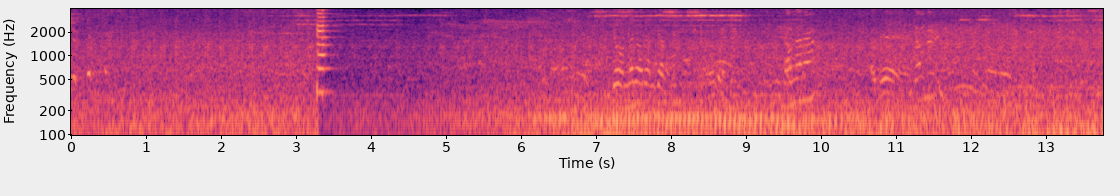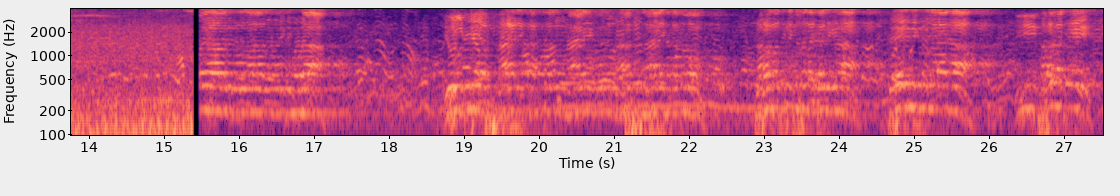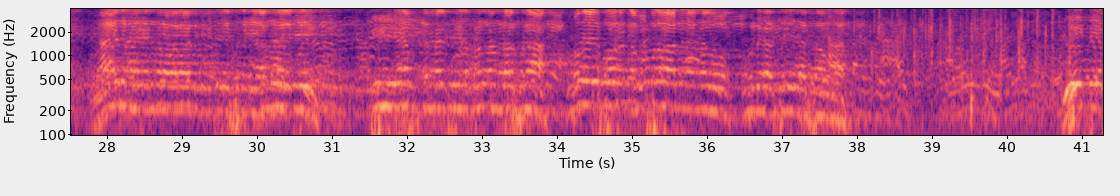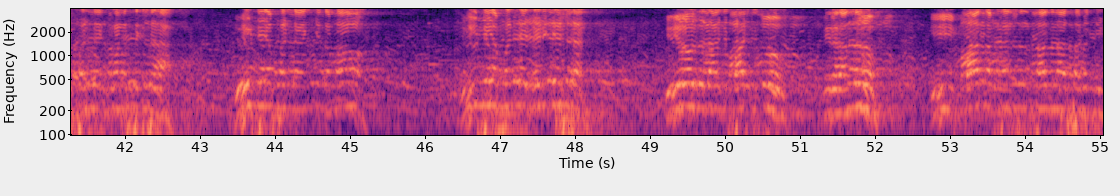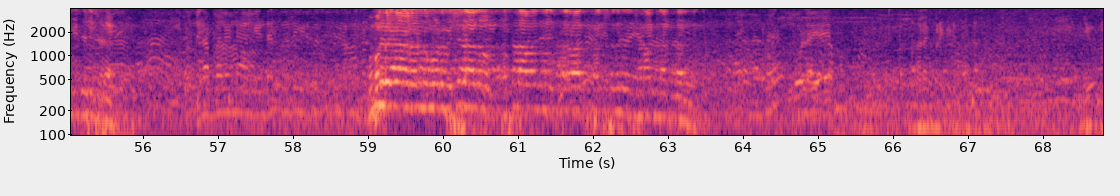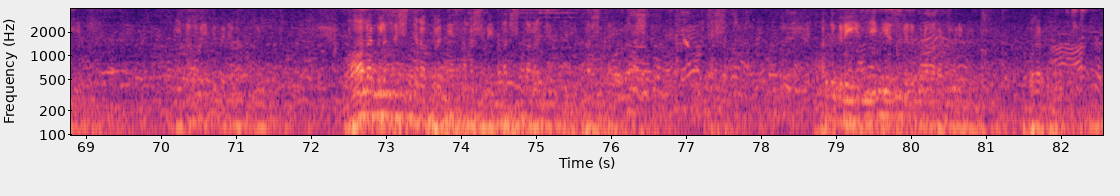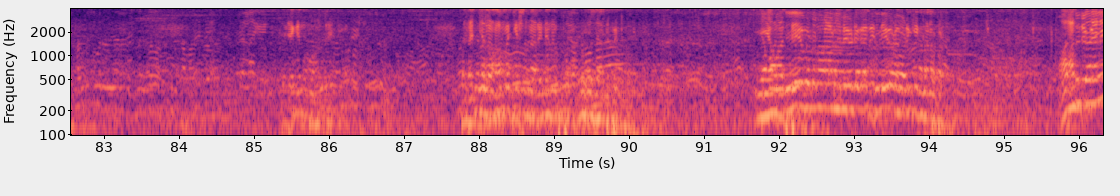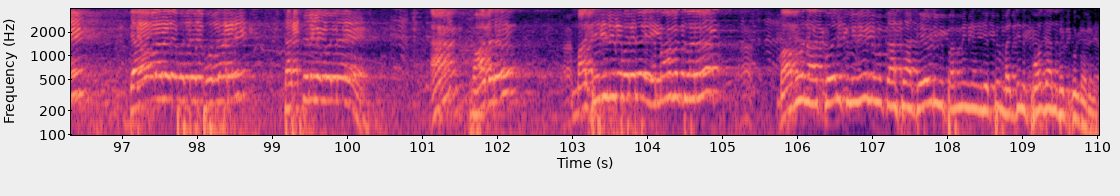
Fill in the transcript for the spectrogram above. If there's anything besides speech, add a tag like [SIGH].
కూడా యూపీఎఫ్ కార్యకర్తలు నాయకులు రాష్ట్ర నాయకత్వం క్రమశిక్షణ కలిగిన సైనికులాగా ఈ సభకి రాజమహేంద్రవరానికి విచ్చేసిన మీ అందరికీ పీడిఎఫ్ ఎమ్మెల్సీల బృందం తరఫున హృదయపూర్వక విప్లవాభినందనలు ముందుగా తెలియజేస్తా ఉన్నారు యూటీఎఫ్ పల్లె క్రమశిక్షణ యూటీఎఫ్ పల్లె అంకిత భావం. యూటీఎఫ్ పల్లె డెడికేషన్. ఈరోజు దాన్ని పాటిస్తూ మీరందరూ ఈ పాత పెన్షన్ సాధన సభకి ఇచ్చేశారు. ముందుగా రెండు మూడు విషయాలు ప్రస్తావన చేసిన తర్వాత పెన్షన్ గురించి మాట్లాడతాను. ఆరంభరెడ్డి పద్ధతి ఈ నలభై తొమ్మిది పాలకులు సృష్టించిన ప్రతి సమస్యని పరిష్కారాలు చెప్పి పరిష్కారం అందుకని ఈ సిపిఎస్ మీద కూడా ఆ రకమైనటువంటి పోరాటం జగన్మోహన్ రెడ్డి. సజ్జల రామకృష్ణారెడ్డిని ప్రపోజల్ పెట్టుకున్నారు యమ దేవుడు నాడు లేడు కానీ దేవుడు వాడికి కనపడ్డాడు అందుకని దేవాలయాలు పోతే పూజారి చర్చలకు పోతే ఆ? ఫాదరు మసీదులు పోతే ఇమామ ద్వారా బాబు నా కోరికలు ఇవి నువ్వు కాస్త ఆ దేవుడికి పంపించి అని చెప్పి మధ్యన పూజాలు పెట్టుకుంటాడు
